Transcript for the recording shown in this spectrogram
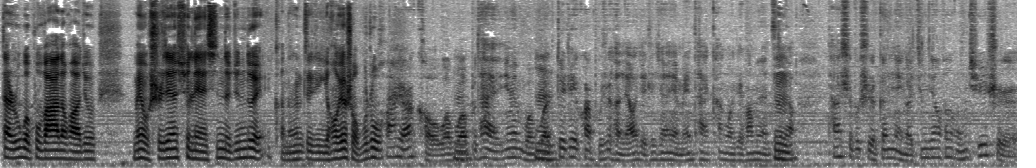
但如果不挖的话，就没有时间训练新的军队，可能这以后也守不住。花园口，我我不太，因为我我嗯对这块不是很了解，之前也没太看过这方面的资料。它是不是跟那个京江分洪区是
